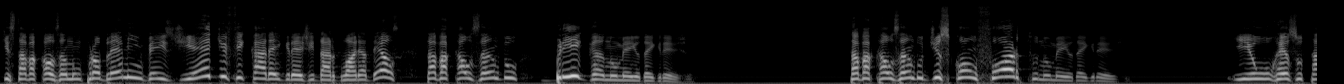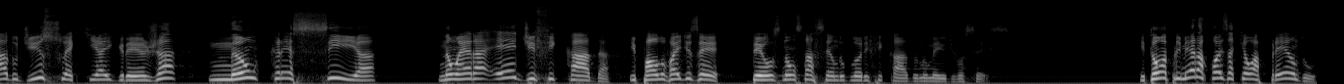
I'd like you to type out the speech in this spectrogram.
que estava causando um problema, em vez de edificar a igreja e dar glória a Deus, estava causando briga no meio da igreja. Estava causando desconforto no meio da igreja. E o resultado disso é que a igreja não crescia, não era edificada. E Paulo vai dizer: Deus não está sendo glorificado no meio de vocês. Então a primeira coisa que eu aprendo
